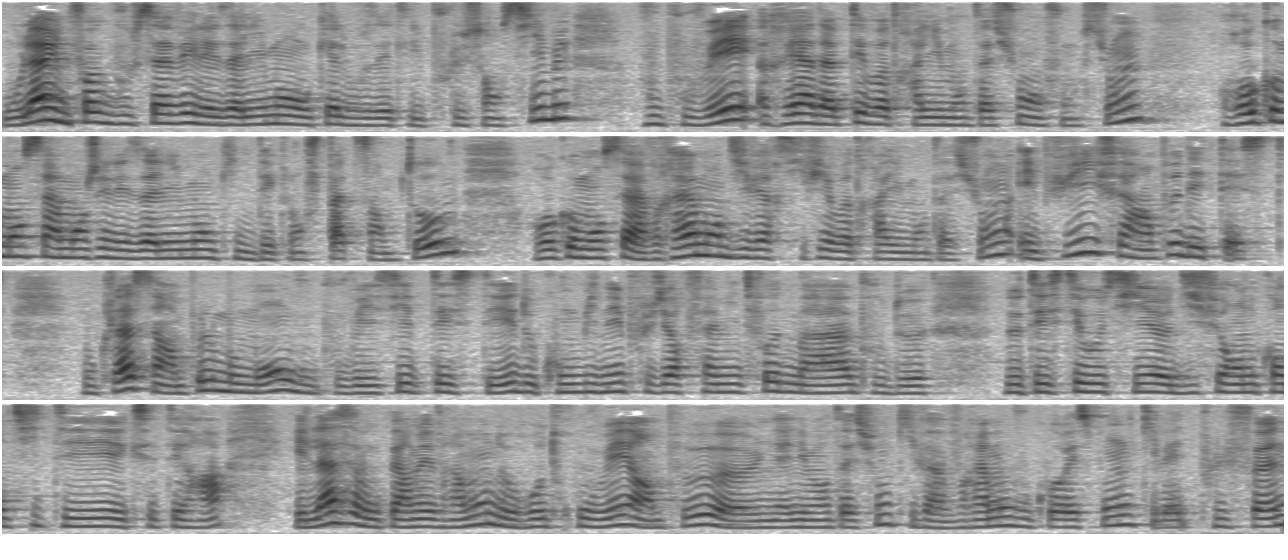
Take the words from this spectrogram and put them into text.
Où là, une fois que vous savez les aliments auxquels vous êtes les plus sensibles, vous pouvez réadapter votre alimentation en fonction recommencer à manger les aliments qui ne déclenchent pas de symptômes, recommencer à vraiment diversifier votre alimentation et puis faire un peu des tests. Donc là, c'est un peu le moment où vous pouvez essayer de tester, de combiner plusieurs familles de FODMAP ou de, tester aussi euh, différentes quantités, etc. Et là, ça vous permet vraiment de retrouver un peu euh, une alimentation qui va vraiment vous correspondre, qui va être plus fun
